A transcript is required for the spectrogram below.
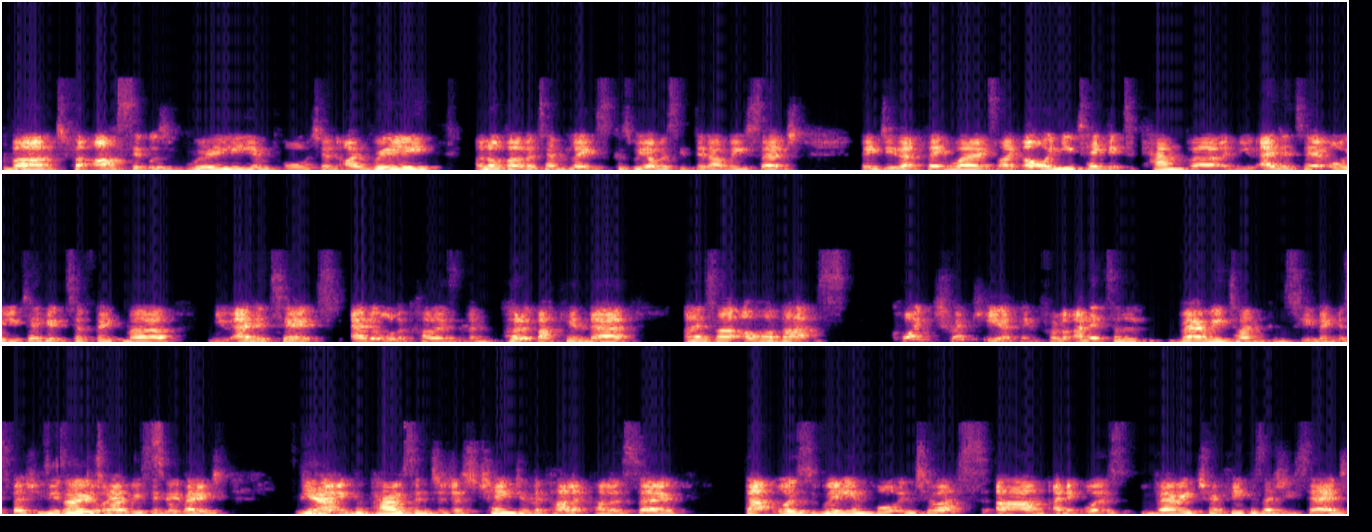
Mm-hmm. but for us it was really important. I really a lot of other templates because we obviously did our research they do that thing where it's like oh and you take it to canva and you edit it or you take it to figma you edit it edit all the colors and then put it back in there and it's like oh that's quite tricky i think for a lot and it's a very time consuming especially if you So do it on every single page you know, Yeah. in comparison to just changing the palette colors. So that was really important to us. Um, and it was very tricky because as you said,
